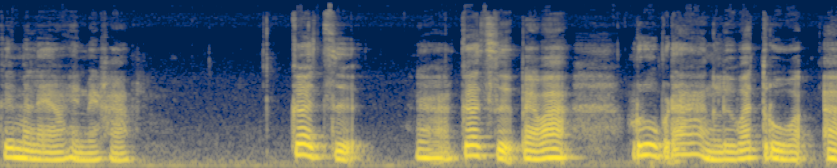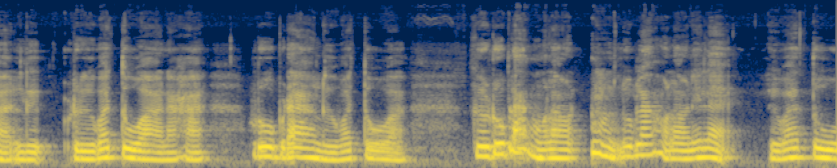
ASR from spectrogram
ขึ้นมาแล้วเห็นไหมคะเกิดจืนะคะเกิดจืแปลว่า รูปร่างหรือว่าตัวเอ่อหรือหรือว่าตัวนะคะ รูปร่างหรือว่าตัว คือรูปร่างของเรา รูปร่างของเรานี่แหละ หรือว่าตัว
